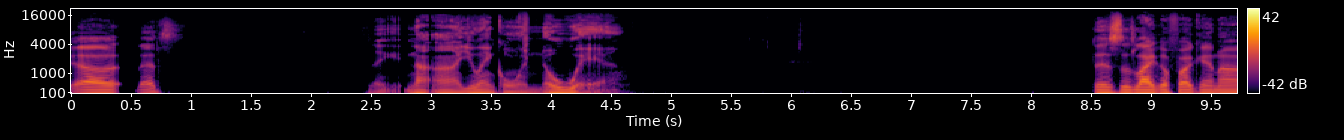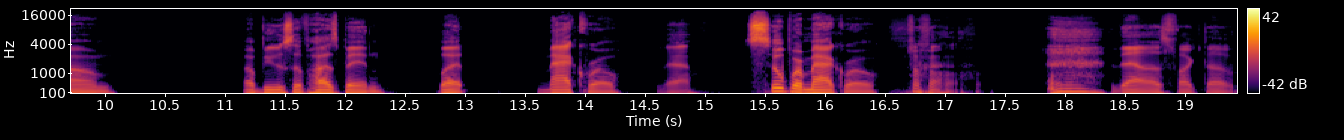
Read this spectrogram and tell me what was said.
Yeah, that's Like, nah, you ain't going nowhere. this is like a fucking um abusive husband, but macro. Yeah. Super macro. Damn, that's fucked up.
